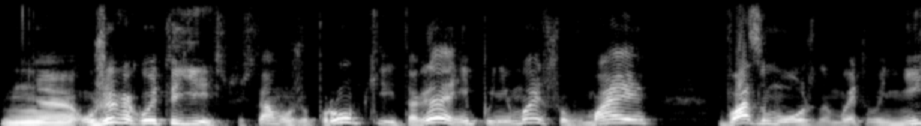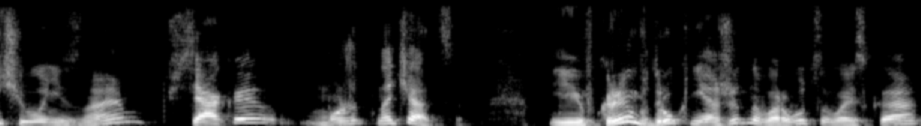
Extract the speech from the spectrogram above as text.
э, уже какой-то есть. То есть там уже пробки и далее. Они понимают, что в мае, возможно, мы этого ничего не знаем, всякое может начаться. И в Крым вдруг неожиданно ворвутся войска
